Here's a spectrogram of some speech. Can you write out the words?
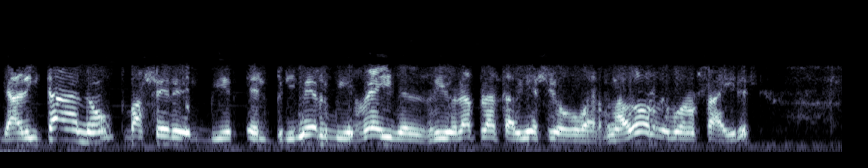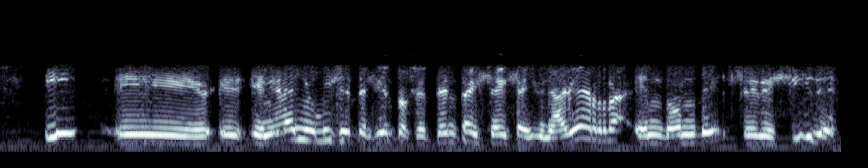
Gaditano va a ser el, el, primer virrey del Río de la Plata, había sido gobernador de Buenos Aires. Y eh, en el año 1776 hay una guerra en donde se decide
